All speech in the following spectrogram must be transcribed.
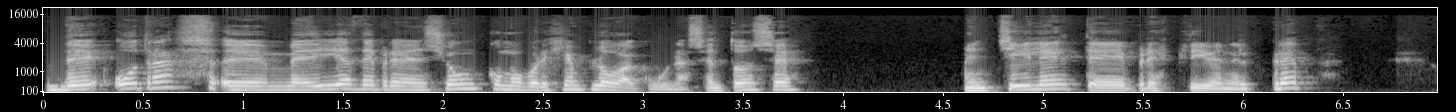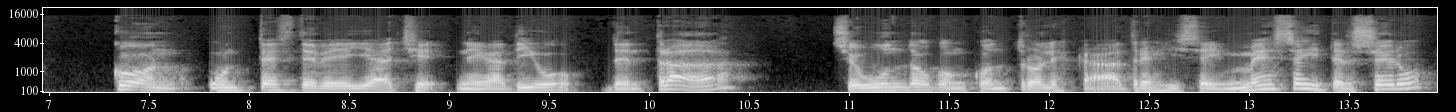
de otras eh, medidas de prevención, como por ejemplo vacunas. Entonces, en Chile te prescriben el PrEP con un test de VIH negativo de entrada, segundo, con controles cada tres y seis meses, y tercero,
